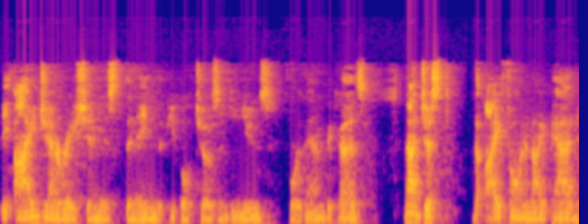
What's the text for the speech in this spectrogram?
the I generation is the name that people have chosen to use for them because not just the iPhone and iPad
